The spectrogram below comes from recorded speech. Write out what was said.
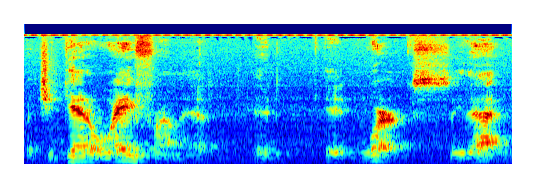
but you get away from it, it, it works. See that?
